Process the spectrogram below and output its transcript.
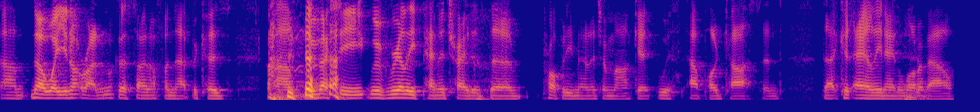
Um, no, well, you're not right. I'm not going to sign off on that because um, we've actually we've really penetrated the property manager market with our podcast, and that could alienate a lot of our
